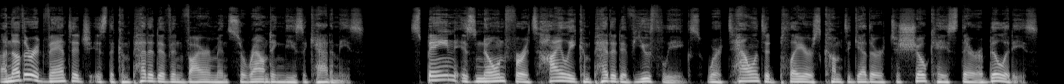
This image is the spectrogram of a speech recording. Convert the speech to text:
Another advantage is the competitive environment surrounding these academies. Spain is known for its highly competitive youth leagues where talented players come together to showcase their abilities.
